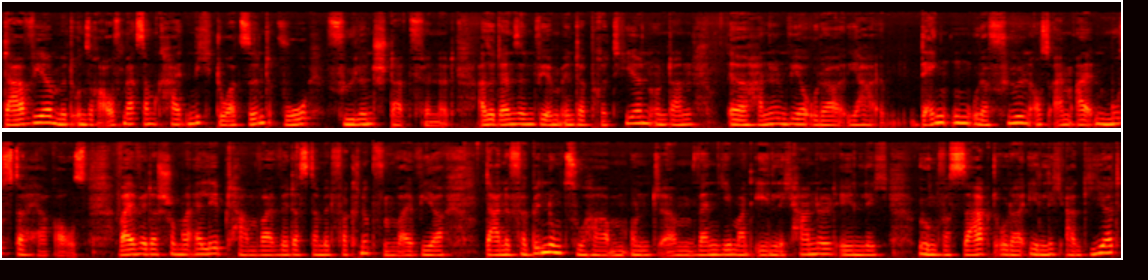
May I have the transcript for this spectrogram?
da wir mit unserer Aufmerksamkeit nicht dort sind, wo Fühlen stattfindet. Also dann sind wir im Interpretieren und dann äh, handeln wir oder ja, denken oder fühlen aus einem alten Muster heraus, weil wir das schon mal erlebt haben, weil wir das damit verknüpfen, weil wir da eine Verbindung zu haben. Und ähm, wenn jemand ähnlich handelt, ähnlich irgendwas sagt oder ähnlich agiert,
